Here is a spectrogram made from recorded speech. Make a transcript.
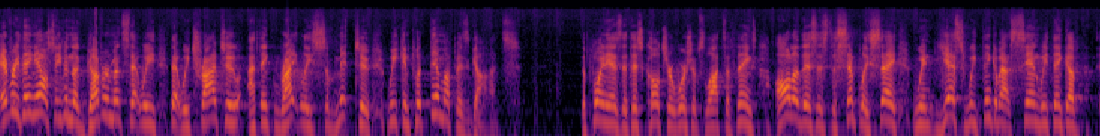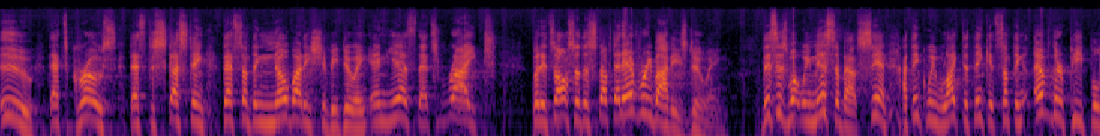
everything else, even the governments that we, that we try to, I think, rightly submit to, we can put them up as gods. The point is that this culture worships lots of things. All of this is to simply say, when, yes, we think about sin, we think of, ooh, that's gross, that's disgusting, that's something nobody should be doing. And yes, that's right. But it's also the stuff that everybody's doing. This is what we miss about sin. I think we like to think it's something other people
